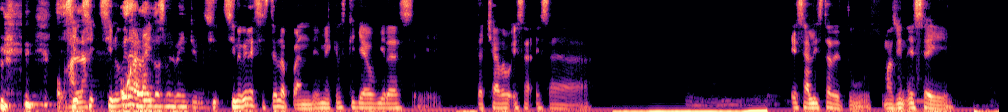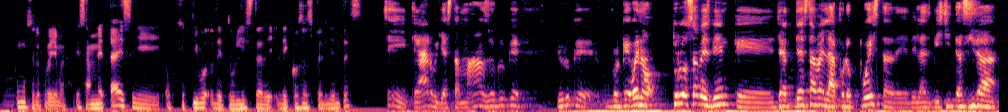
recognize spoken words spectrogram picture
ojalá, si, no hubiera, el 2021. Si, no hubiera existido la pandemia, ¿crees que ya hubieras eh, tachado esa, esa esa lista de tus, más bien ese, ¿cómo se le puede llamar? Esa meta, ese objetivo de tu lista de, cosas pendientes. Sí, claro, ya está más. Yo creo que, yo creo que, porque bueno, tú lo sabes bien que ya, ya estaba en la propuesta de, las visitas ir a,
